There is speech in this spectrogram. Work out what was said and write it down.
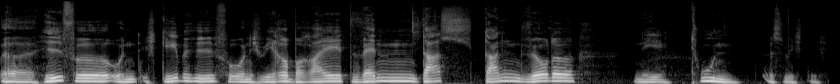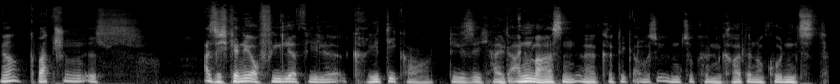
äh, Hilfe und ich gebe Hilfe und ich wäre bereit, wenn das, dann würde. Nee, tun ist wichtig. Ja. Quatschen ist. Also ich kenne ja auch viele, viele Kritiker, die sich halt anmaßen, äh, Kritik ausüben zu können, gerade in der Kunst.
